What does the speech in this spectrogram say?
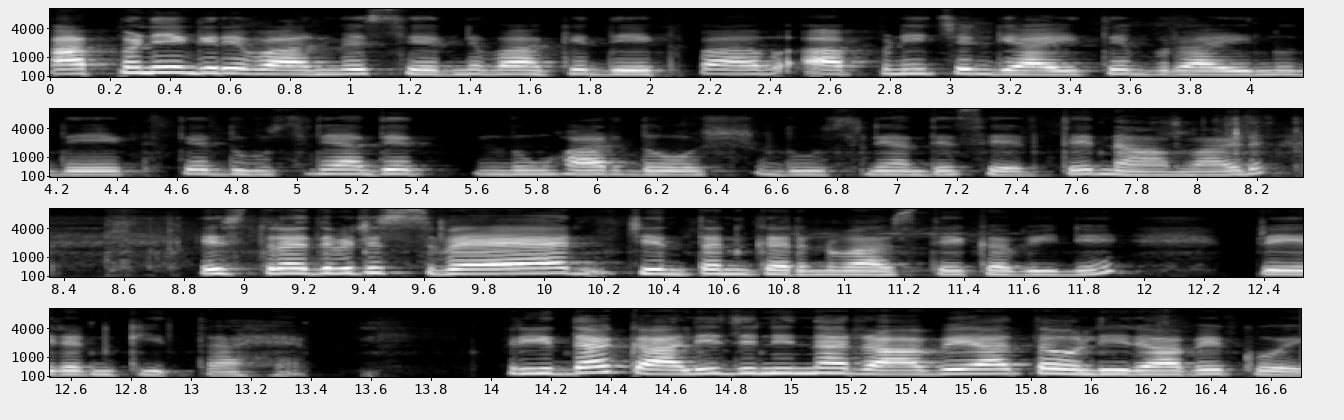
ਆਪਣੇ ਗਰੇਵਾਨ ਵਿੱਚ ਸਿਰ ਨਿਵਾ ਕੇ ਦੇਖ ਭਾਵ, ਆਪਣੀ ਚੰਗਿਆਈ ਤੇ ਬੁਰਾਈ ਨੂੰ ਦੇਖ ਤੇ ਦੂਸਰਿਆਂ ਦੇ ਨੂੰ ਹਰ ਦੋਸ਼ ਦੂਸਰਿਆਂ ਦੇ ਸਿਰ ਤੇ ਨਾ ਵੜ। ਇਸ ਤਰ੍ਹਾਂ ਦੇ ਵਿੱਚ ਸਵੈ ਚਿੰਤਨ ਕਰਨ ਵਾਸਤੇ ਕਵੀ ਨੇ ਪ੍ਰੇਰਨ ਕੀਤਾ ਹੈ। ਫਰੀਦਾ ਕਾਲੀ ਜਨੀ ਨਾ ਆ ਧੌਲੀ ਰਾਵੇ ਕੋਈ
